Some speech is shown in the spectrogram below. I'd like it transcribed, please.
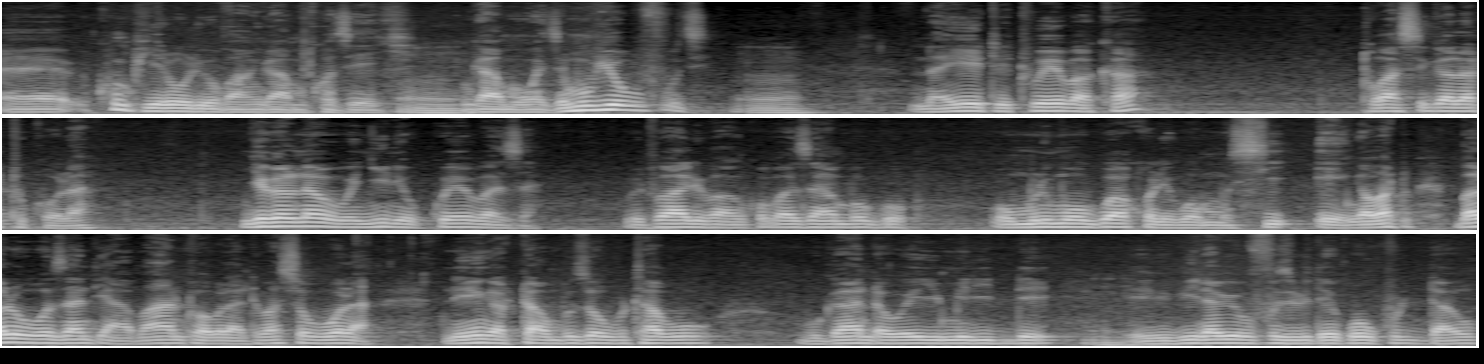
Eh, kumpi era oli oba ngaamukoze eki ngaamuweze mu byobufuzi. Naye tetwebaka twasigala tukola. Njagala nawe wenyini okwebaza bwe twali bankoba za mbogo omulimu ogwakolebwa mu ca nga balowooza nti abantu abalala tebasobola naye nga tutambuza obutabo buganda weeyimiridde ebibiina byobufuzi biteekwa okuddawo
